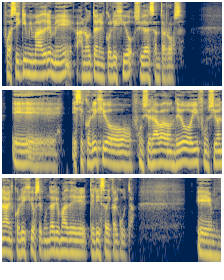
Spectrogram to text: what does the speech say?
Fue así que mi madre me anota en el colegio Ciudad de Santa Rosa. Eh, ese colegio funcionaba donde hoy funciona el colegio secundario Madre Teresa de Calcuta. Eh,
